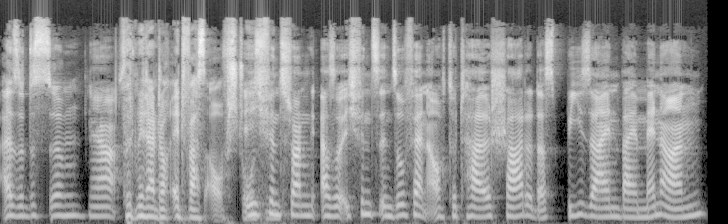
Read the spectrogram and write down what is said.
Also das ähm, Ja. wird mir dann doch etwas aufstoßen. Ich finde es schon, also ich finde es insofern auch total schade, dass B-Sein bei Männern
